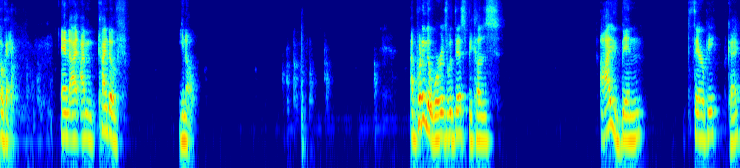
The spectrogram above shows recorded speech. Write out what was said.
Okay. And I, I'm kind of, you know, I'm putting the words with this because I've been therapy, okay?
